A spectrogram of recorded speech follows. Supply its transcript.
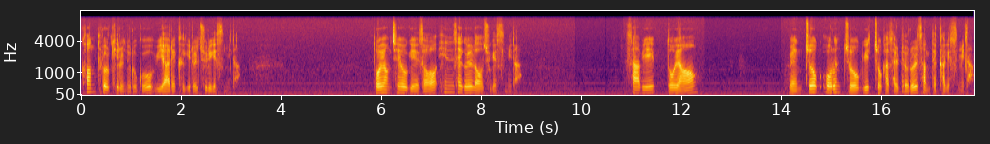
컨트롤 키를 누르고 위아래 크기를 줄이겠습니다. 도형 채우기에서 흰색을 넣어 주겠습니다. 삽입, 도형, 왼쪽, 오른쪽, 위쪽 화살표를 선택하겠습니다.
